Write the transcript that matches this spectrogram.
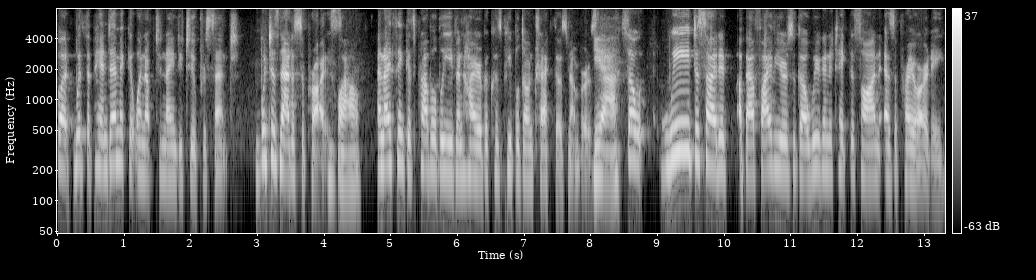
But with the pandemic, it went up to 92%, which is not a surprise. Wow. And I think it's probably even higher because people don't track those numbers. Yeah. So we decided about five years ago we are going to take this on as a priority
